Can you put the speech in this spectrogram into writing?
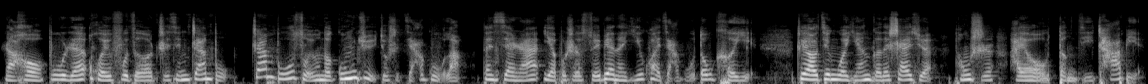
然后卜人会负责执行占卜。占卜所用的工具就是甲骨了，但显然也不是随便的一块甲骨都可以，这要经过严格的筛选，同时还有等级差别，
